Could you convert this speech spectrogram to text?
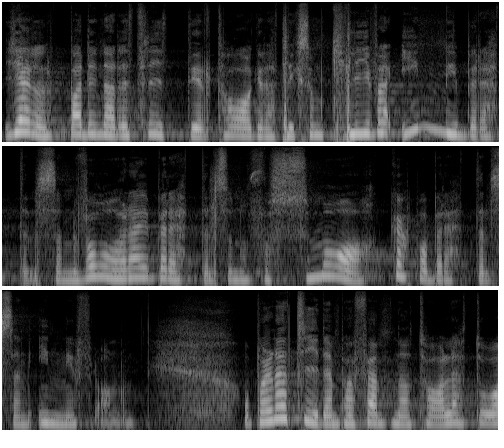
hjälpa dina retreatdeltagare att liksom kliva in i berättelsen, vara i berättelsen och få smaka på berättelsen inifrån. Och på den här tiden på 1500-talet då,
